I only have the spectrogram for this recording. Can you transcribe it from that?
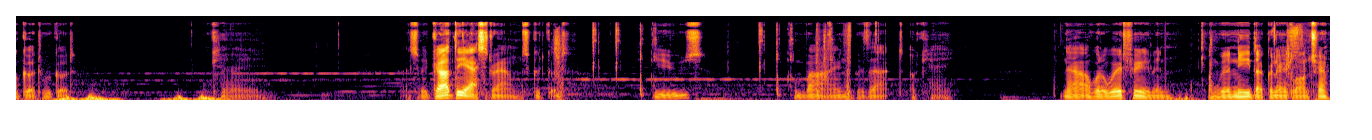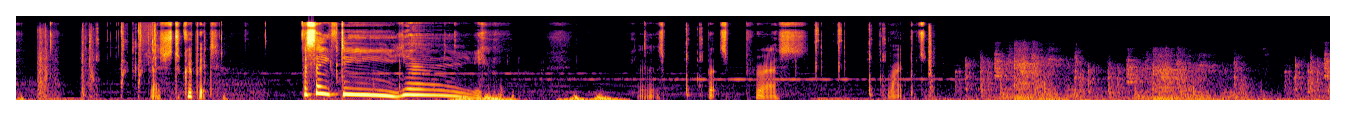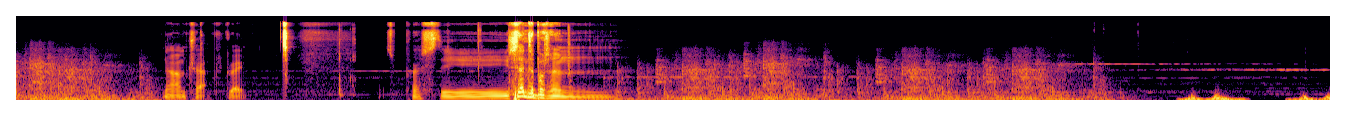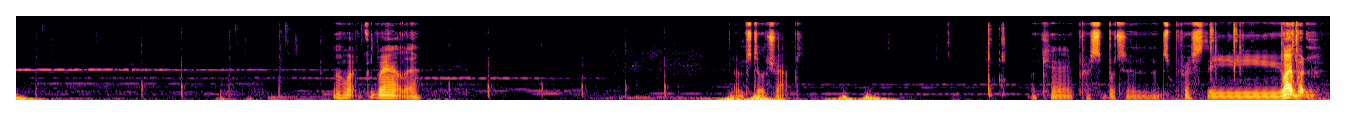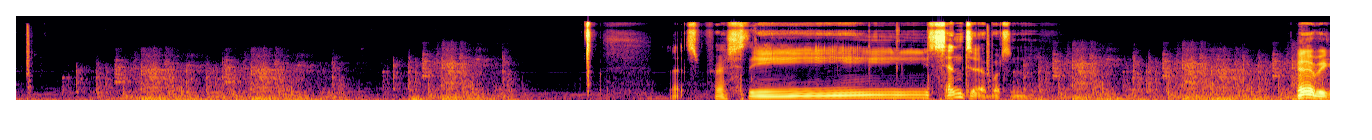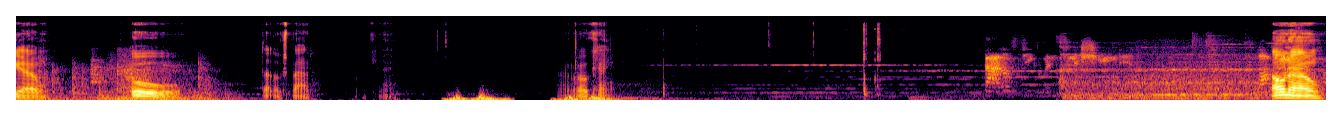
we're good, we're good. Okay. So we got the acid rounds. Good, good. Use. Combined with that. Okay. Now, I've got a weird feeling I'm going to need that grenade launcher. Let's just equip it. For safety! Yay! okay, let's, let's press right button. No, I'm trapped. Great. Press the center button. Oh, what? Good way out there. I'm still trapped. Okay, press the button. Let's press the right button. Let's press the center button. There we go. Oh, that looks bad. Okay. Oh, okay. Sequence initiated. Oh no.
